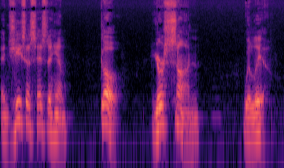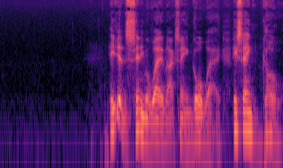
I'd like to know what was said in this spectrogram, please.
And Jesus says to him, Go, your son will live. He didn't send him away like saying, Go away. He's saying, Go.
